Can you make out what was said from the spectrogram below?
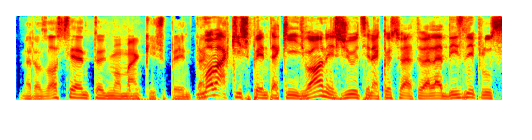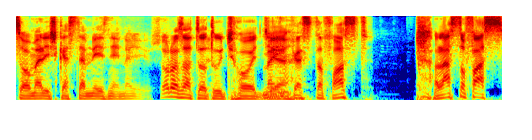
mert az azt jelenti, hogy ma már kis péntek. Ma már kispéntek így van, és Zsülcinek köszönhetően lett Disney Plus-szom, el is kezdtem nézni egy nagyon jó sorozatot, úgyhogy Melyik ezt a faszt? a Last of Us.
